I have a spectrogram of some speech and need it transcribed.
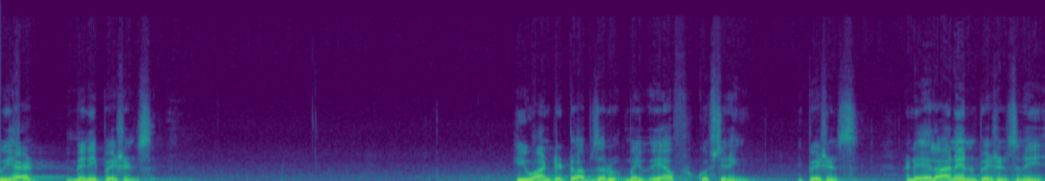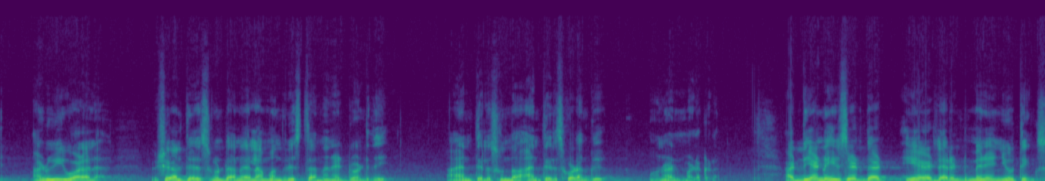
we had many patients he wanted to observe my way of questioning the patients అంటే ఎలా నేను పేషెంట్స్ని అడిగి వాళ్ళ విషయాలు తెలుసుకుంటాను ఎలా మందులు ఇస్తాను అనేటువంటిది ఆయన తెలుసుకుందాం ఆయన తెలుసుకోవడానికి ఉన్నాడు అన్నమాట అక్కడ. At the end he said that he had learnt many new things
